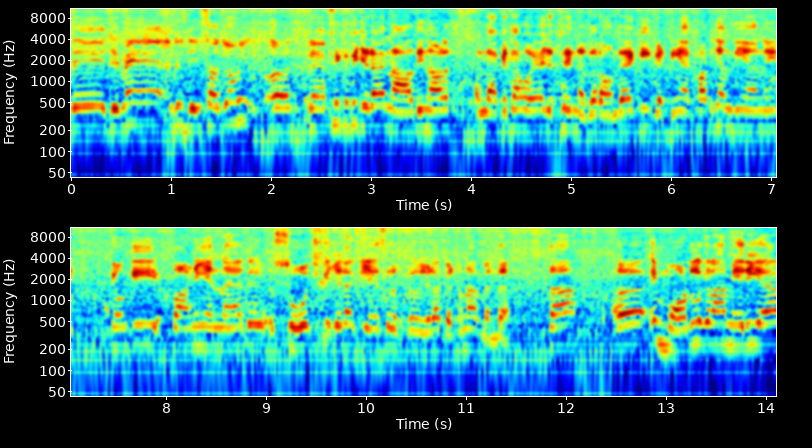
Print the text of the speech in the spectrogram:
ਤੇ ਜਿਵੇਂ ਤੁਸੀਂ ਦੇਖ ਸਕਦੇ ਹੋ ਵੀ ਟ੍ਰੈਫਿਕ ਵੀ ਜਿਹੜਾ ਨਾਲ ਦੀ ਨਾਲ ਲੱਗਦਾ ਹੋਇਆ ਜਿੱਥੇ ਨਜ਼ਰ ਆਉਂਦਾ ਹੈ ਕਿ ਗੱਡੀਆਂ ਖੜ ਜਾਂਦੀਆਂ ਨੇ ਕਿਉਂਕਿ ਪਾਣੀ ਇੰਨਾ ਹੈ ਤੇ ਸੋਚ ਕੇ ਜਿਹੜਾ ਕੀ ਹੈ ਇਸ ਰਸਤੇ ਤੋਂ ਜਿਹੜਾ ਕੱਢਣਾ ਪੈਂਦਾ ਤਾਂ ਇਹ ਮਾਡਲ ਗ੍ਰਾਮ ਏਰੀਆ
